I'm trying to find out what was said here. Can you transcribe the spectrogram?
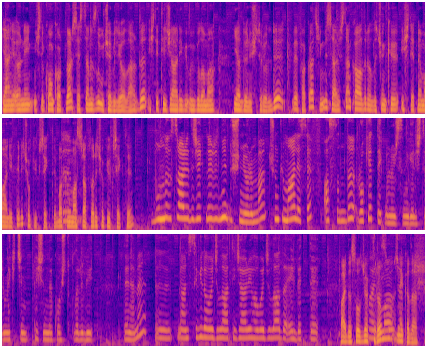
Yani örneğin işte Concorde'lar sesten hızlı uçabiliyorlardı. İşte ticari bir uygulamaya dönüştürüldü ve fakat şimdi servisten kaldırıldı. Çünkü işletme maliyetleri çok yüksekti. Bakım Evet. masrafları çok yüksekti. Bunda ısrar edeceklerini düşünüyorum ben. Çünkü maalesef aslında roket teknolojisini geliştirmek için peşinde koştukları bir deneme. Ee, yani sivil havacılığa, ticari havacılığa da elbette Faydası olacaktır Faydası ama ne olacaktır. kadar?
